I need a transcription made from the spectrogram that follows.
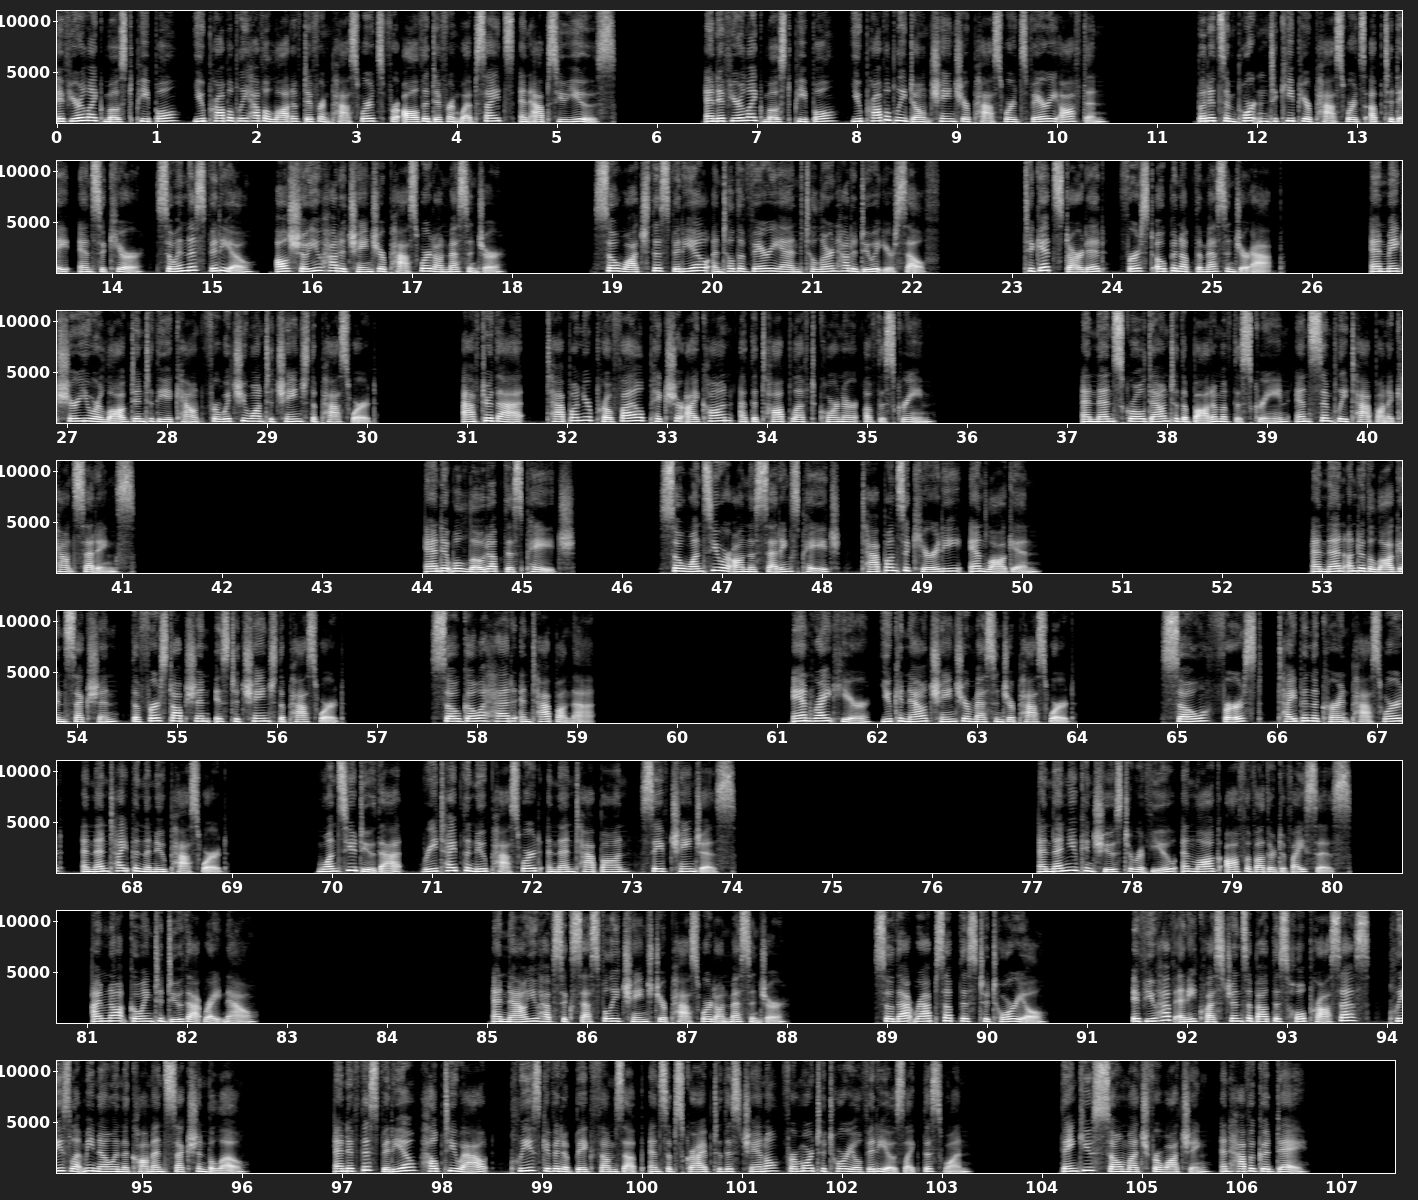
If you're like most people, you probably have a lot of different passwords for all the different websites and apps you use. And if you're like most people, you probably don't change your passwords very often. But it's important to keep your passwords up to date and secure, so in this video, I'll show you how to change your password on Messenger. So watch this video until the very end to learn how to do it yourself. To get started, first open up the Messenger app. And make sure you are logged into the account for which you want to change the password. After that, tap on your profile picture icon at the top left corner of the screen. And then scroll down to the bottom of the screen and simply tap on Account Settings. And it will load up this page. So once you are on the Settings page, tap on Security and log in. And then under the login section, the first option is to change the password. So go ahead and tap on that. And right here, you can now change your messenger password. So, first, type in the current password, and then type in the new password. Once you do that, retype the new password and then tap on Save Changes. And then you can choose to review and log off of other devices. I'm not going to do that right now. And now you have successfully changed your password on Messenger. So that wraps up this tutorial. If you have any questions about this whole process, please let me know in the comments section below. And if this video helped you out, please give it a big thumbs up and subscribe to this channel for more tutorial videos like this one. Thank you so much for watching and have a good day.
